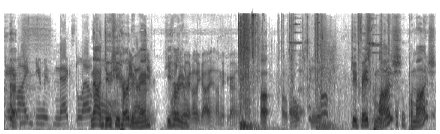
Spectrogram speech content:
Game IQ is next level. Nah, dude, he heard him, man. He heard him. There another guy on the ground. Oh. Oh. Oh, uh, yeah. Dude, face pomage? Pomage?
